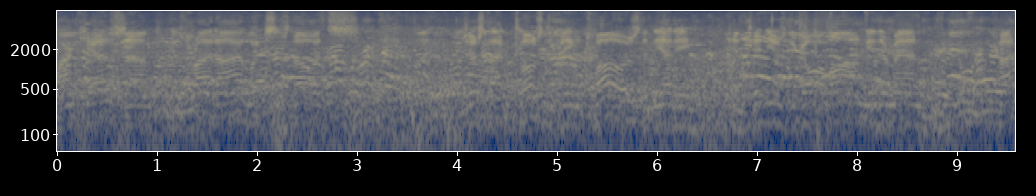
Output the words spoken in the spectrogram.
Marquez, uh, his right eye looks as though it's just that close to being closed, and yet he continues to go along. Neither man cut.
